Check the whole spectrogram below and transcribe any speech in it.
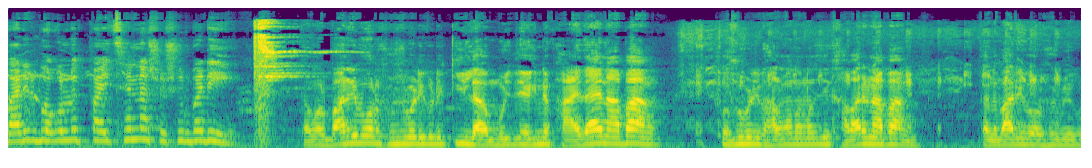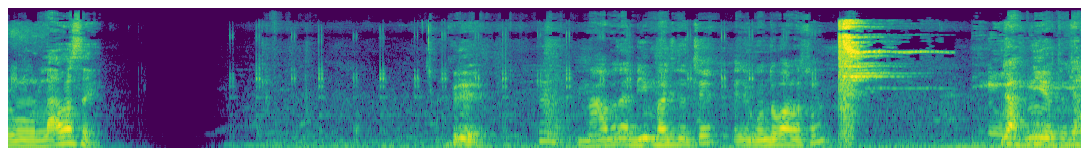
বাড়ির বগলত পাইছেন না শ্বশুর বাড়ি তোমার বাড়ির বড় শ্বশুর বাড়ি করে কি লাভ? মুই যদি এখানে ফায়দায় না পাং শ্বশুর বাড়ি ভালো মতো যদি খাবারে না পাং তাহলে বাড়ির বড় শ্বশুর বাড়ি কোনো লাভ আছে? রে মা বোধহয় ডিম ভাজি দিচ্ছে এই যে গন্ধ ভালো আছে যা নিয়ে তো যা।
